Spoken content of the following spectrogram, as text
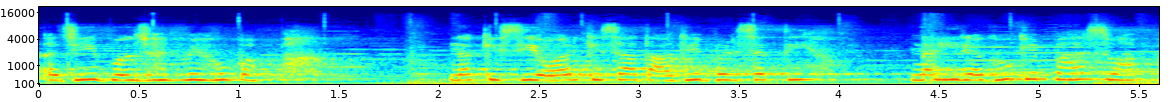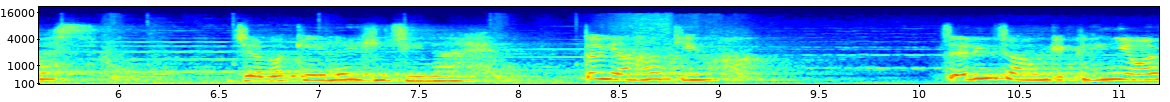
अजीब उलझन में हूँ पापा न किसी और के साथ आगे बढ़ सकती हूँ, न ही रघु के पास वापस। जब अकेले ही जीना है तो यहाँ क्यों? चली जाऊँगी कहीं और,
